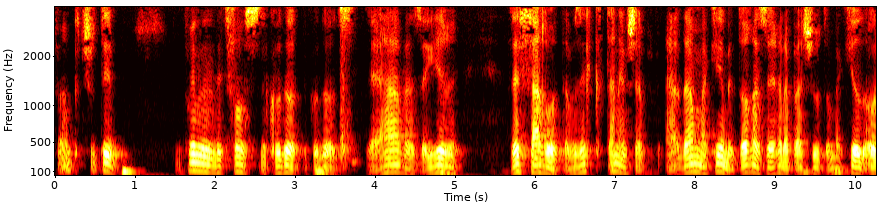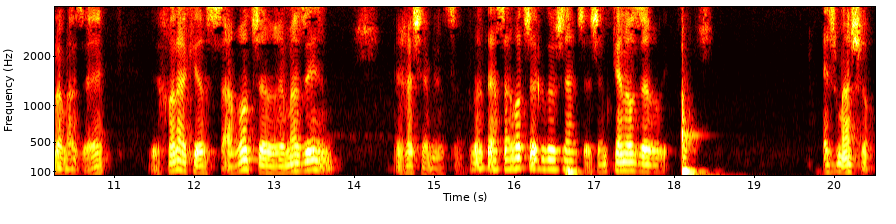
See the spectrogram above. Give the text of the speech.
דברים פשוטים. מתחילים לתפוס נקודות, נקודות. זה אהבה, זה עיר, זה שרות, אבל זה קטן אפשר. האדם מכיר בתוך השכל הפשוט, הוא מכיר את העולם הזה, הוא יכול להכיר שרות של רמזים, איך השם יוצא. לא יודע, שרות של קדושה, שהשם כן עוזר לי. יש משהו.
